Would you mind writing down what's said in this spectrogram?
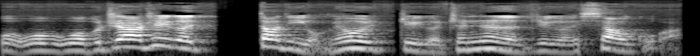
我我我不知道这个到底有没有这个真正的这个效果。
